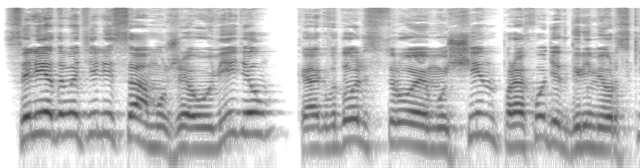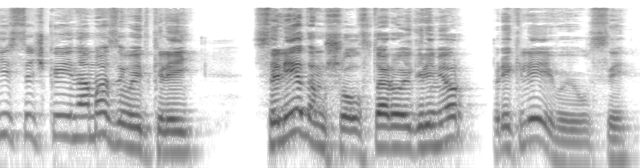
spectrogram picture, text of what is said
Следователь и сам уже увидел, как вдоль строя мужчин проходит гример с кисточкой и намазывает клей. Следом шел второй гример, приклеивая усы.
